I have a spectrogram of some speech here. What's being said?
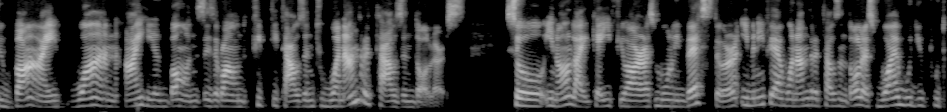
to buy one high yield bonds is around fifty thousand to one hundred thousand dollars. So you know, like eh, if you are a small investor, even if you have one hundred thousand dollars, why would you put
